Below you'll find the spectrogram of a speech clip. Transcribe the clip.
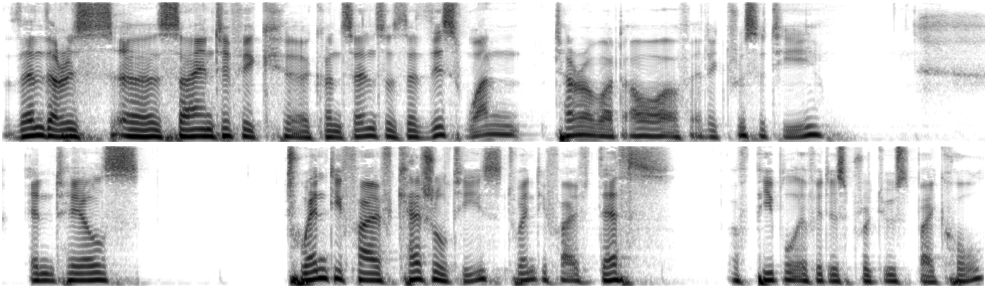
then there is a scientific uh, consensus that this one terawatt hour of electricity entails 25 casualties, 25 deaths of people if it is produced by coal.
